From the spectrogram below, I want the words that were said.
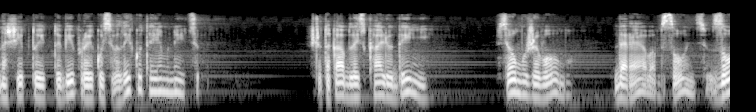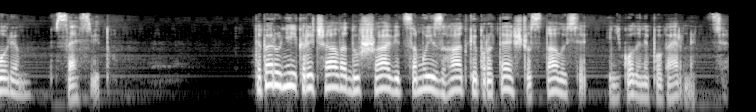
нашіптують тобі про якусь велику таємницю, що така близька людині, всьому живому, деревам, сонцю, зорям, всесвіту. Тепер у ній кричала душа від самої згадки про те, що сталося і ніколи не повернеться.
